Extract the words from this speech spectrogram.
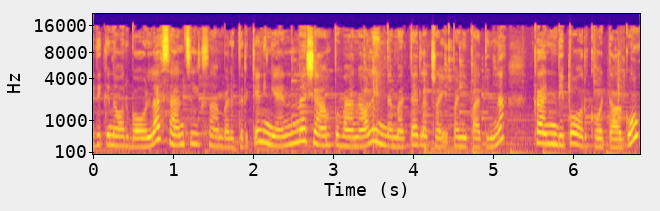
இதுக்கு நான் ஒரு பவுலில் சன்சில்க் ஷாம்பு எடுத்திருக்கேன். நீங்கள் என்ன ஷாம்பு வேணாலும் இந்த மெத்தடில் ட்ரை பண்ணி பார்த்தீங்கன்னா கண்டிப்பாக ஒர்க் அவுட் ஆகும்.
